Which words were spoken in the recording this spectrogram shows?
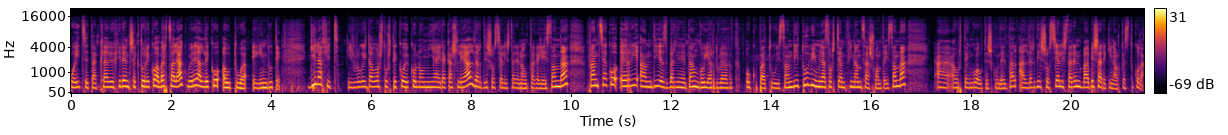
poeitz eta klabe jiren sektoreko abertzaleak bere aldeko autua egin dute. Gilafit, irurogeita bost urteko ekonomia irakaslea alderdi sozialistaren autagaia izan da, Frantziako herri handi ezberdinetan goi ardurak okupatu izan ditu, 2008an finantza asuanta izan da, aurtengo hauteskundental alderdi sozialistaren babesarekin aurkeztuko da.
